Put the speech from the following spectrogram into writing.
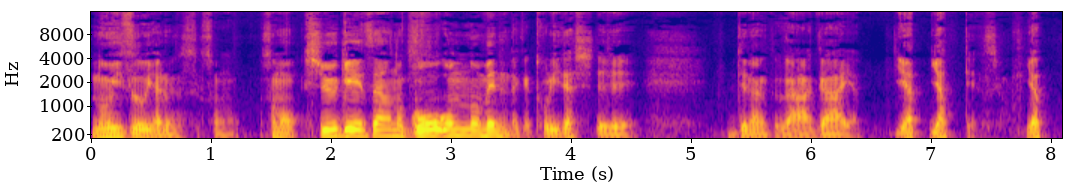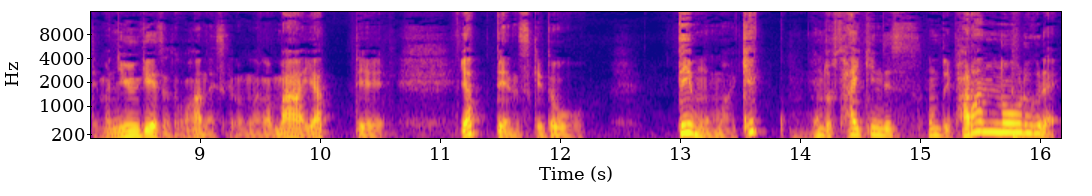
ノイズをやるんですよ。その、その、シューゲーザーの合音の面だけ取り出して、で、なんかガーガーや、や、やってんですよ。やって、まあ、ニューゲーザーとかわかんないですけど、なんかまあやって、やってんですけど、でもまあ結構、本当最近です。本当にパランノールぐらい。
